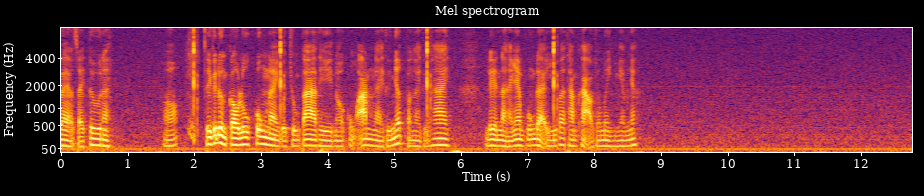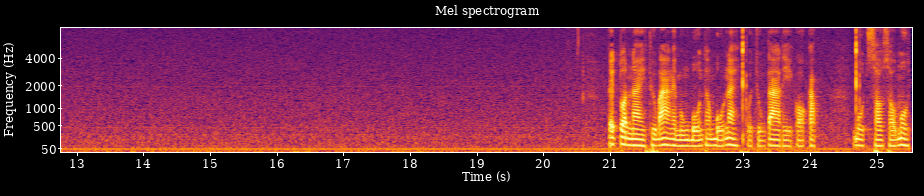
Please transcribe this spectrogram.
về ở giải tư này. Đó. Thì cái đường cầu lô khung này của chúng ta thì nó cũng ăn ngày thứ nhất và ngày thứ hai. Nên là anh em cũng để ý và tham khảo cho mình anh em nhé. Cái tuần này thứ ba ngày mùng 4 tháng 4 này của chúng ta thì có cặp 1661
